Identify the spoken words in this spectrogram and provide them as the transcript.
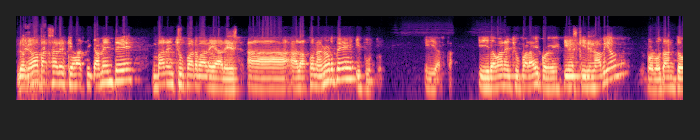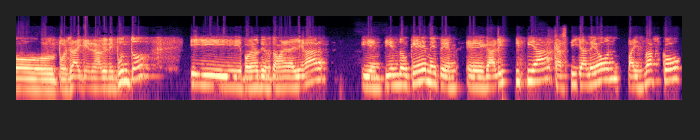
Lo que va a pasar es que básicamente van a enchufar Baleares a, a la zona norte y punto. Y ya está. Y lo van a enchufar ahí porque tienes que ir en avión, por lo tanto, pues hay que ir en avión y punto. Y porque no tienes otra manera de llegar. Y entiendo que meten eh, Galicia, Castilla-León, País Vasco,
